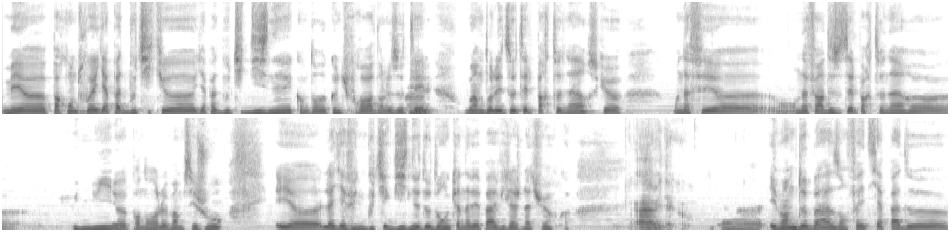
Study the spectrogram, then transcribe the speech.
Mais euh, par contre, ouais, il y a pas de boutique, il a pas de boutique Disney comme dans, comme tu pourras voir dans les hôtels ou même dans les hôtels partenaires, parce que on a fait on a fait un des hôtels partenaires une nuit pendant le même séjour, et euh, là il y avait une boutique Disney dedans qu'il n'y en avait pas à Village Nature, quoi. Ah oui, d'accord. Euh, et même de base, en fait, il n'y a pas de,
